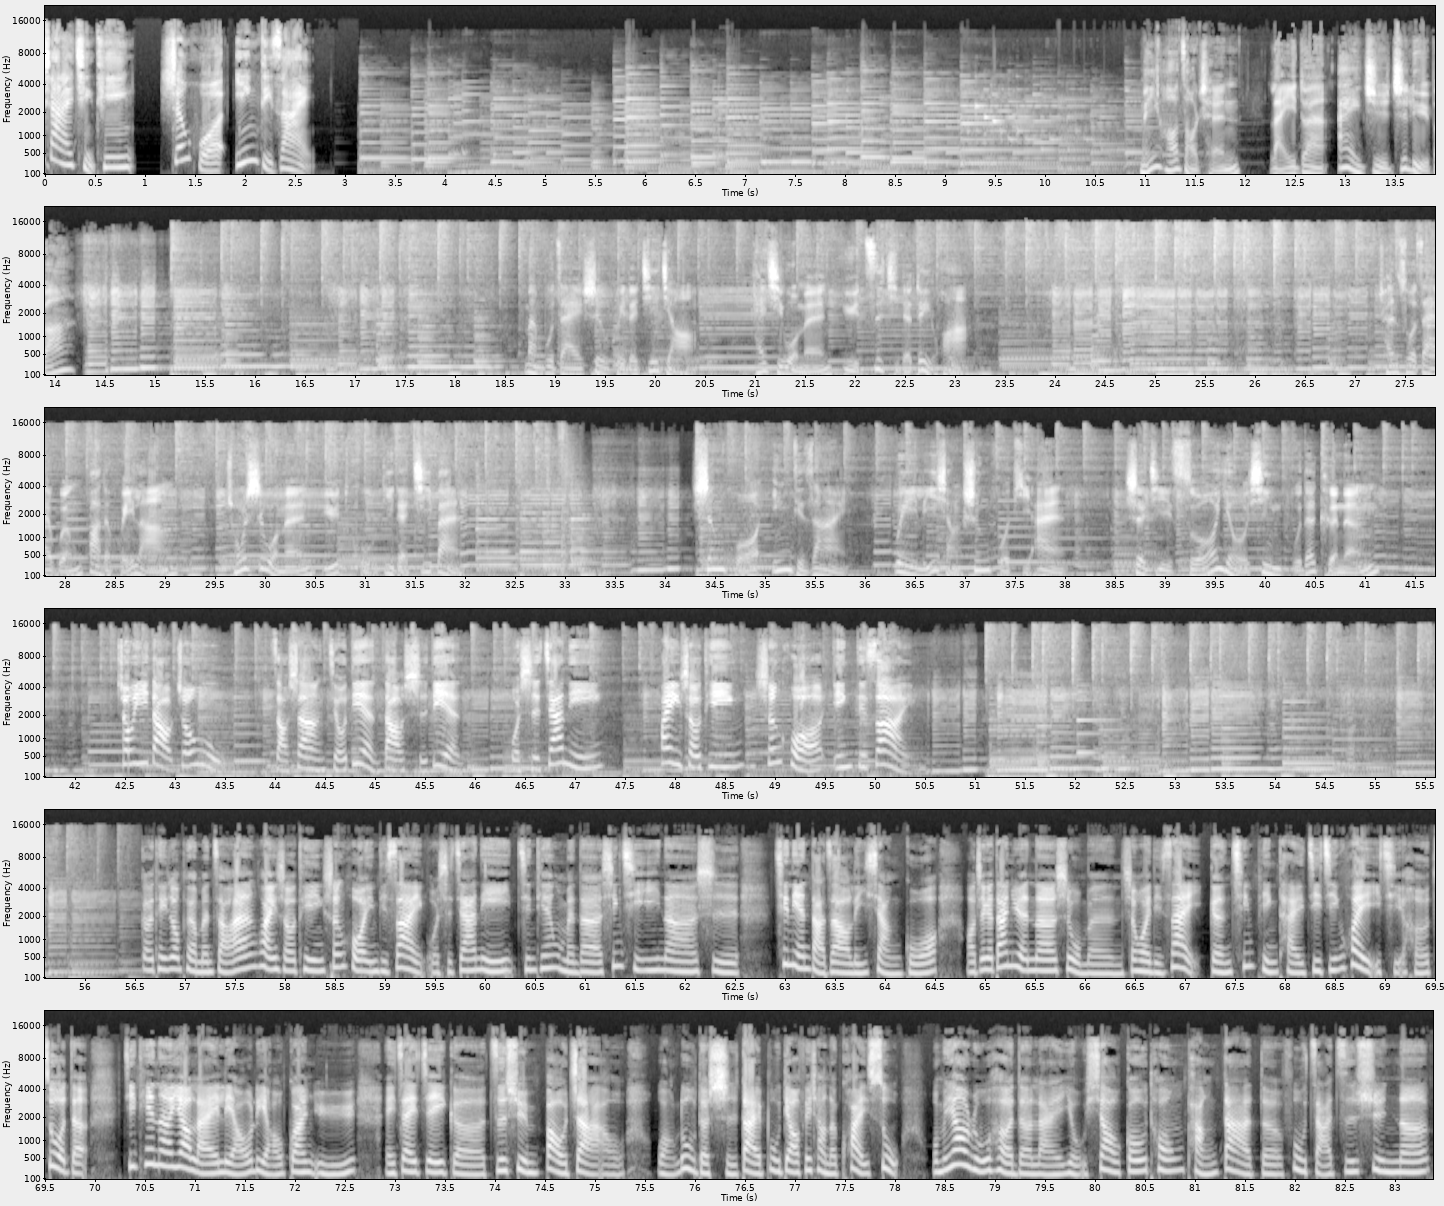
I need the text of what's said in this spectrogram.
接下来，请听《生活 in Design》。美好早晨，来一段爱智之旅吧！漫步在社会的街角，开启我们与自己的对话。穿梭在文化的回廊，重拾我们与土地的羁绊。生活 in design，为理想生活提案，设计所有幸福的可能。周一到周五早上九点到十点，我是佳妮，欢迎收听生活 in design。听众朋友们，早安！欢迎收听《生活 in Design》，我是佳妮。今天我们的星期一呢是青年打造理想国哦。这个单元呢是我们生活 in Design 跟青平台基金会一起合作的。今天呢要来聊聊关于诶，在这个资讯爆炸哦，网络的时代，步调非常的快速，我们要如何的来有效沟通庞大的复杂资讯呢？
